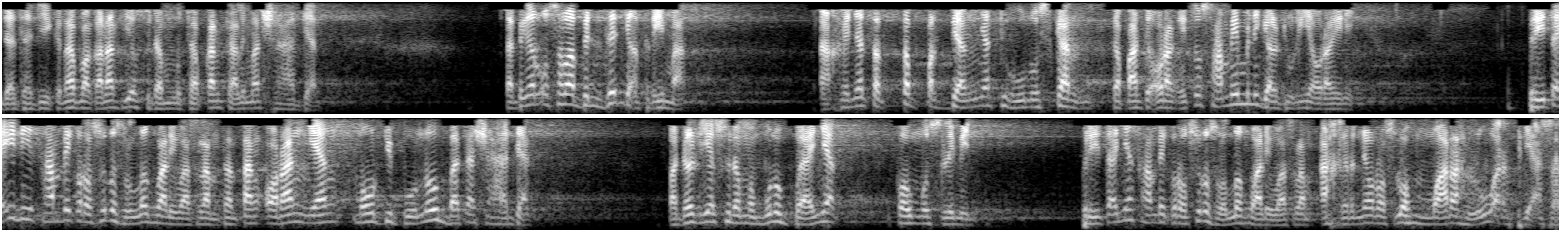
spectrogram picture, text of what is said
Tidak jadi. Kenapa? Karena dia sudah mengucapkan kalimat syahadat. Tapi kan Usama bin Zaid tidak terima. Akhirnya tetap pedangnya dihunuskan kepada orang itu sampai meninggal dunia orang ini. Berita ini sampai ke Rasulullah SAW tentang orang yang mau dibunuh baca syahadat. Padahal dia sudah membunuh banyak kaum muslimin. Beritanya sampai ke Rasulullah SAW. Akhirnya Rasulullah marah luar biasa.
